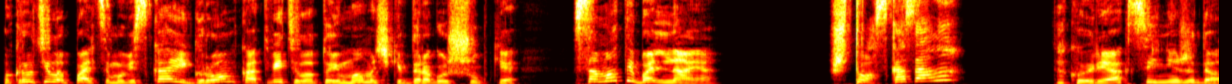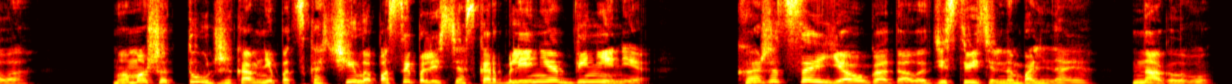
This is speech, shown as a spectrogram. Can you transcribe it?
Покрутила пальцем у виска и громко ответила той мамочке в дорогой шубке. «Сама ты больная!» «Что сказала?» Такой реакции не ожидала. Мамаша тут же ко мне подскочила, посыпались оскорбления, обвинения. Кажется, я угадала, действительно больная. На голову.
